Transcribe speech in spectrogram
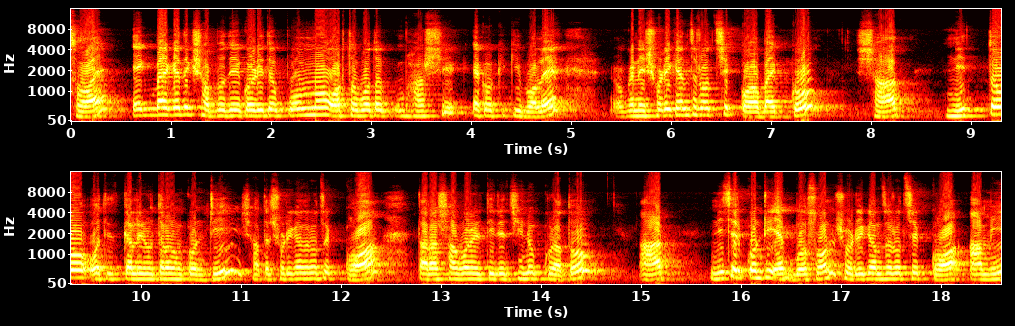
ছয়। এক বা একাধিক শব্দ দিয়ে গঠিত পূর্ণ অর্থবোধক ভাষিক এককে কি বলে? ওখানে সঠিক অ্যান্সার হচ্ছে ক বাক্য, সাত। নিত্য অতীতকালের উদাহরণ কোনটি? সাতের সঠিক অ্যান্সার হচ্ছে ক, তারা সাগরের তীরে ঝিনুক কুড়াতো। আট। নিচের কোনটি এক বসন সঠিক অ্যান্সার হচ্ছে ক, আমি।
